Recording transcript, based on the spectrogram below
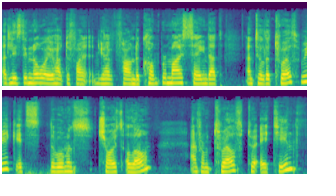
at least in Norway you have to find you have found a compromise saying that until the twelfth week it's the woman's choice alone, and from twelfth to eighteenth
